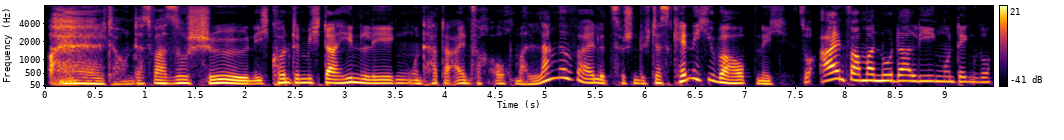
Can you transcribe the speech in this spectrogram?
Alter, und das war so schön. Ich konnte mich da hinlegen und hatte einfach auch mal Langeweile zwischendurch. Das kenne ich überhaupt nicht. So einfach mal nur da liegen und denken so,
